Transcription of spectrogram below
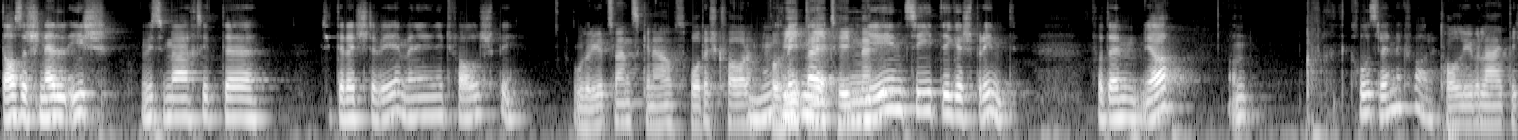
dass er schnell ist, wissen wir eigentlich seit, äh, seit der letzten WM, wenn ich nicht falsch bin. Oder 23 genau, das Boden ist gefahren. Mhm. Von weit, weit hinten. jenseitigen Sprint. Von dem, ja, und cooles Rennen gefahren. Tolle Überleitung.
